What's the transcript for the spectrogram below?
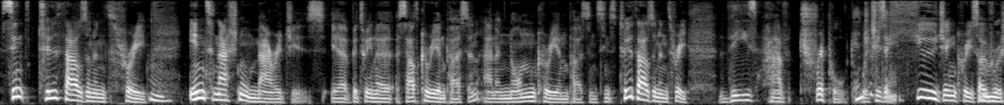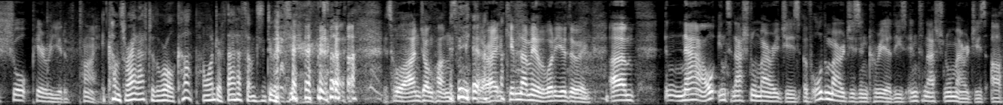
since 2003, international marriages uh, between a, a South Korean person and a non-Korean person, since 2003, these have tripled, which is a huge increase over a short period of time. It comes right after the World Cup. I wonder if that has something to do with it. It's all Ahn Jung-hwan's fault, right? Kim Namil, what are you doing? Um, now, international marriages, of all the marriages in Korea, these international marriages are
